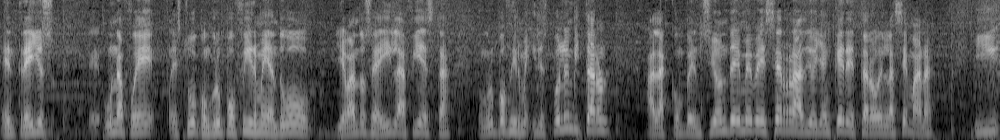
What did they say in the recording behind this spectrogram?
Entre ellos, una fue, estuvo con Grupo Firme y anduvo llevándose ahí la fiesta con Grupo Firme. Y después lo invitaron a la convención de MBS Radio allá en Querétaro en la semana y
